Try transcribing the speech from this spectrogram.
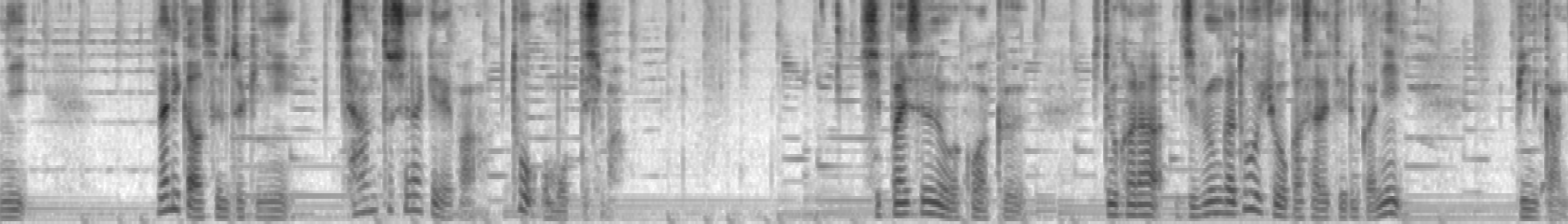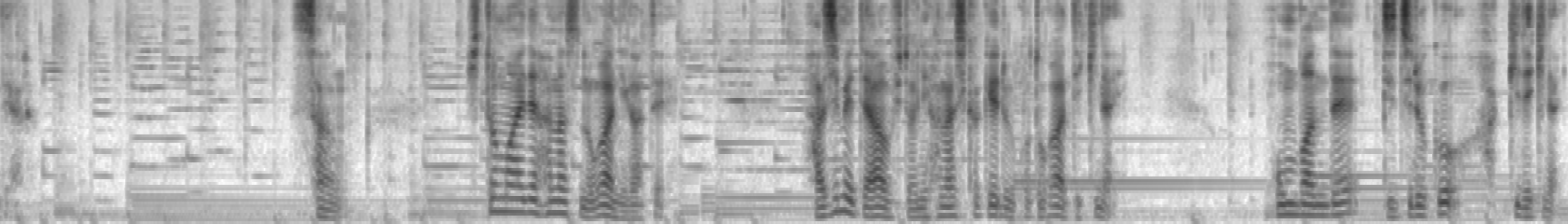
2何かをするときにちゃんとしなければと思ってしまう。失敗するのが怖く人から自分がどう評価されているかに敏感である。3人前で話すのが苦手。初めて会う人に話しかけることができない。本番で実力を発揮できない。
